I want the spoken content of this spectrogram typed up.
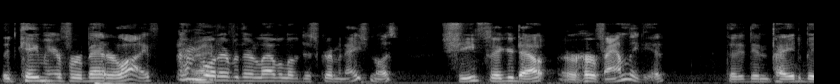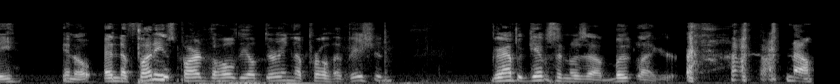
that came here for a better life, Right. whatever their level of discrimination was, she figured out, or her family did, that it didn't pay to be, you know. And the funniest part of the whole deal during the prohibition, Grandpa Gibson was a bootlegger. no,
